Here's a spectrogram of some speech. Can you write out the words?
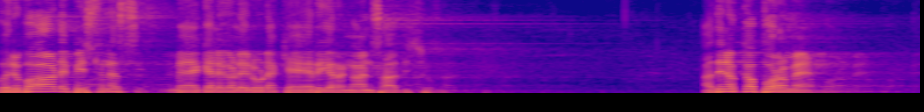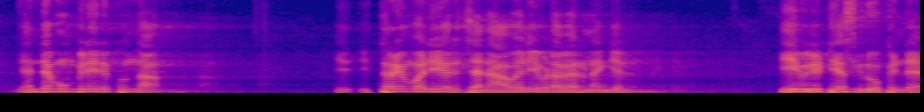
ഒരുപാട് ബിസിനസ് മേഖലകളിലൂടെ കയറി ഇറങ്ങാൻ സാധിച്ചു. അതിനൊക്കെ പുറമെ എന്റെ മുമ്പിലിരിക്കുന്ന ഇത്രയും വലിയൊരു ജനാവലി ഇവിടെ വരണമെങ്കിൽ ഈ വി ടി എസ് ഗ്രൂപ്പിന്റെ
